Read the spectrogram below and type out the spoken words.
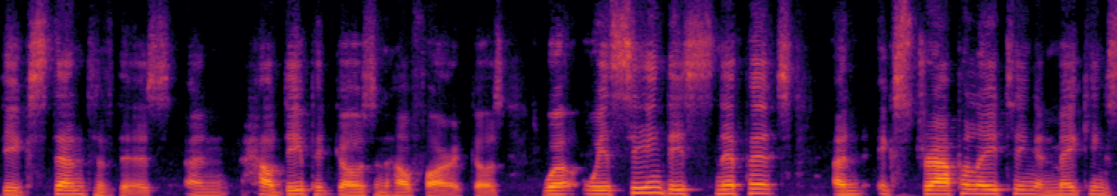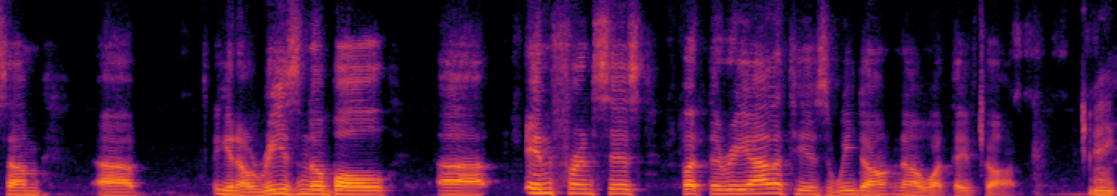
the extent of this and how deep it goes and how far it goes. We're, we're seeing these snippets and extrapolating and making some uh, you know reasonable uh, inferences but the reality is we don't know what they've got. Right.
